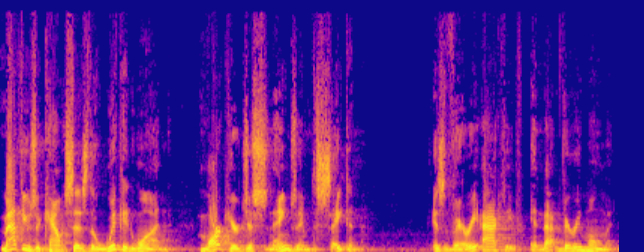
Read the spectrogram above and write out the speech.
Matthew's account says the wicked one, Mark here just names him, the Satan, is very active in that very moment.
